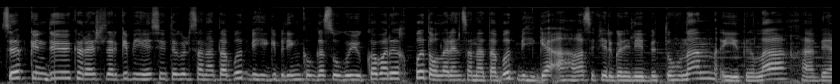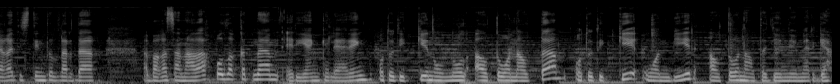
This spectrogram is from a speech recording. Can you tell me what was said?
Сөп күндү көрәшләргә биһе сөйтөгүл санатабыт, биһиге билин кылга сугу юкка барыхпыт, оларын санатабыт, биһиге аһага сефир гөлелет бит туһунан, ыйытылах, бәга тистин тыллардак бага саналах боллакытна эриен келәрин 32 00 616 32 11 616 ден нөмерге.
